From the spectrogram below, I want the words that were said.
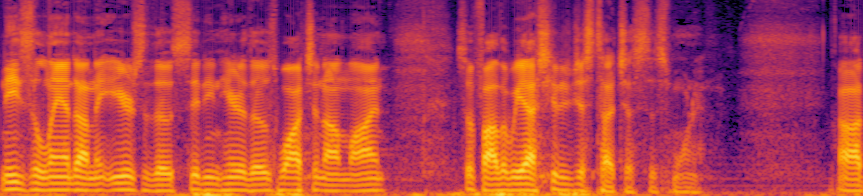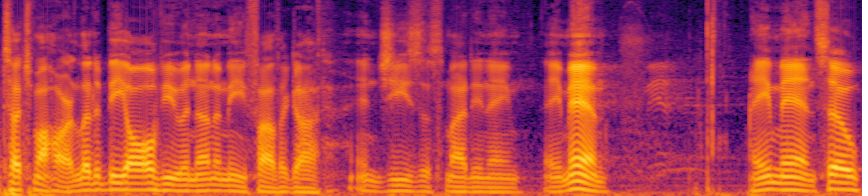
needs to land on the ears of those sitting here, those watching online. So, Father, we ask you to just touch us this morning. Uh, touch my heart. Let it be all of you and none of me, Father God. In Jesus' mighty name. Amen. Amen. So,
